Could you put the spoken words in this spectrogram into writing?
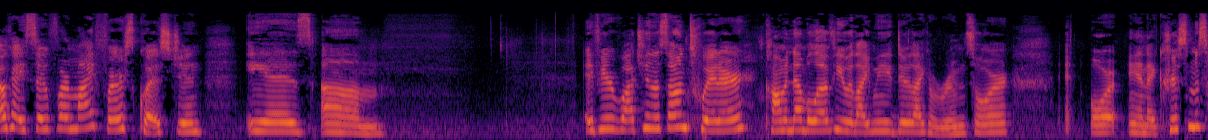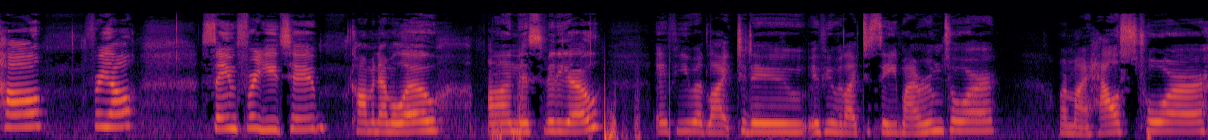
Okay, so for my first question is um if you're watching this on Twitter, comment down below if you would like me to do like a room tour or in a Christmas haul for y'all. Same for YouTube. Comment down below on this video if you would like to do if you would like to see my room tour or my house tour.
